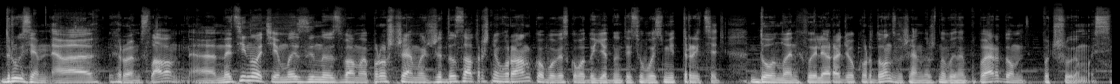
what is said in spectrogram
Друзі, е, героям слава. Е, На цій ноті ми з Інною з вами прощаємось вже до завтрашнього ранку. Обов'язково доєднуйтесь о 8.30 до онлайн хвилі Радіо Кордон. Звичайно ж, новини попереду. Почуємось.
